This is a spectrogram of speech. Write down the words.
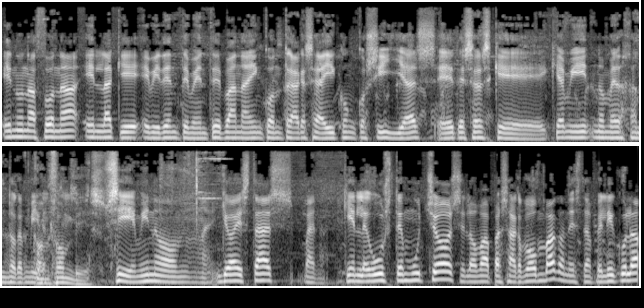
en una zona en la que evidentemente van a encontrarse ahí con cosillas eh, de esas que, que a mí no me dejan dormir. Con zombies. Sí, a mí no. Yo estas, bueno, quien le guste mucho se lo va a pasar bomba con esta película.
